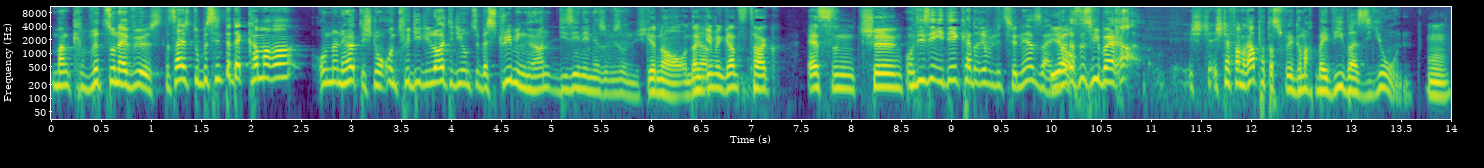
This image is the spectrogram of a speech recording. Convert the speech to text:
Man wird so nervös. Das heißt, du bist hinter der Kamera und man hört dich nur. Und für die, die Leute, die uns über Streaming hören, die sehen den ja sowieso nicht. Genau. Und dann Ja. gehen wir den ganzen Tag essen, chillen. Und diese Idee kann revolutionär sein. Ja. Weil das ist wie bei Ra St- Stefan Rapp hat das früher gemacht bei Vivasion. Hm.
